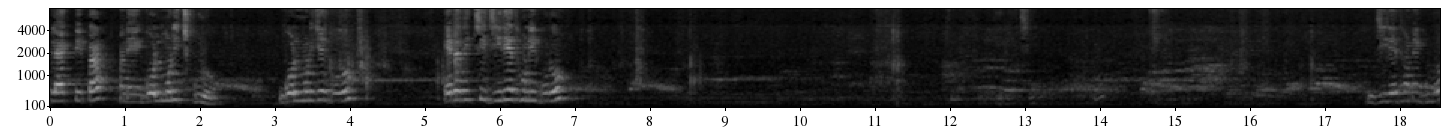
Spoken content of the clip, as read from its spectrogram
ব্ল্যাক পেপার মানে গোলমরিচ গুঁড়ো। গোলমরিচের গুঁড়ো। এটা দিচ্ছি জিরে, ধনে গুঁড়ো। জিরে, ধনে গুঁড়ো।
